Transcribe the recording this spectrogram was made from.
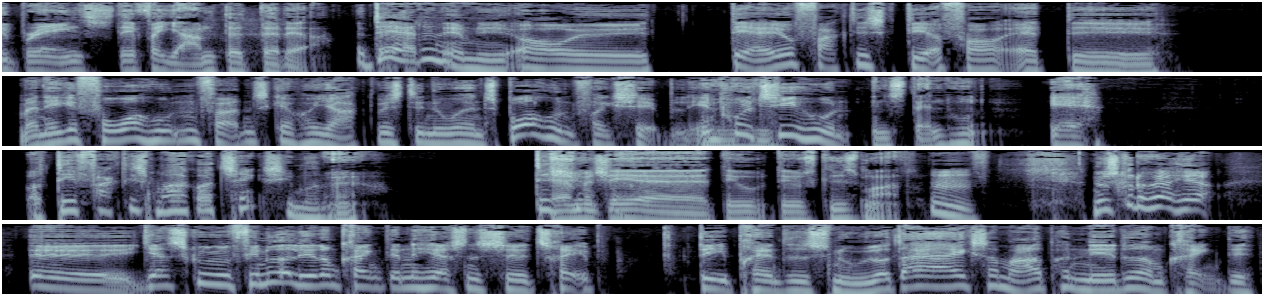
I brains. Det er for hjernedødt, det der. det er det nemlig, og øh, det er jo faktisk derfor, at øh, man ikke forer hunden, før den skal på jagt, hvis det nu er en sporhund for eksempel. En Mhm. politihund. En standhund. Ja. Og det er faktisk meget godt tænkt, Simon. Ja. Det ja, men det er, det, er jo, det er jo skidesmart. Mm. Nu skal du høre her. Øh, jeg skulle jo finde ud af lidt omkring den her sådan, 3D-printede snude, og der er ikke så meget på nettet omkring det,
